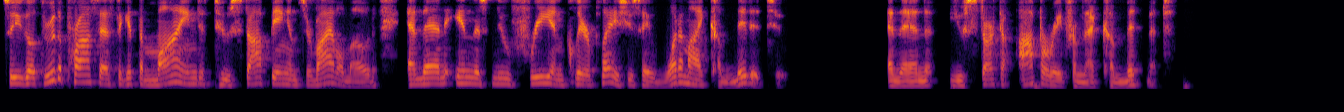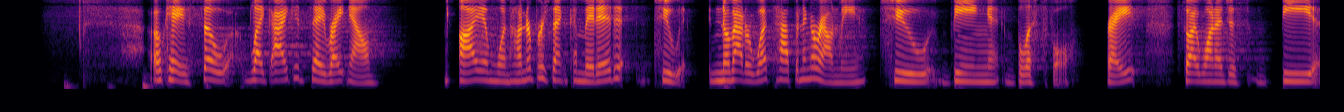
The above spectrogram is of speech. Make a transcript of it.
So you go through the process to get the mind to stop being in survival mode. And then in this new free and clear place, you say, what am I committed to? And then you start to operate from that commitment. Okay. So, like I could say right now, I am 100% committed to no matter what's happening around me to being blissful right? So I want to just be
